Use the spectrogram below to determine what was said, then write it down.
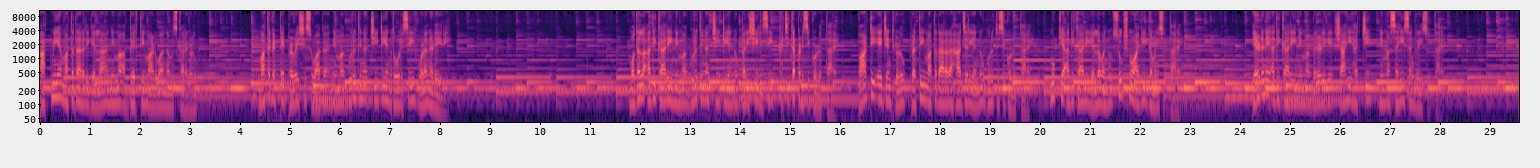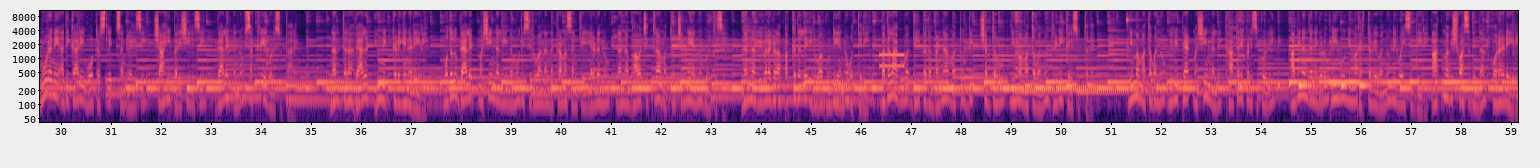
ಆತ್ಮೀಯ ಮತದಾರರಿಗೆಲ್ಲ ನಿಮ್ಮ ಅಭ್ಯರ್ಥಿ ಮಾಡುವ ನಮಸ್ಕಾರಗಳು. ಮತಗಟ್ಟೆ ಪ್ರವೇಶಿಸುವಾಗ ನಿಮ್ಮ ಗುರುತಿನ ಚೀಟಿಯನ್ನು ತೋರಿಸಿ ಒಳನಡೆಯಿರಿ. ಮೊದಲ ಅಧಿಕಾರಿ ನಿಮ್ಮ ಗುರುತಿನ ಚೀಟಿಯನ್ನು ಪರಿಶೀಲಿಸಿ ಖಚಿತಪಡಿಸಿಕೊಳ್ಳುತ್ತಾರೆ. ಪಾರ್ಟಿ ಏಜೆಂಟ್ಗಳು ಪ್ರತಿ ಮತದಾರರ ಹಾಜರಿಯನ್ನು ಗುರುತಿಸಿಕೊಳ್ಳುತ್ತಾರೆ. ಮುಖ್ಯ ಅಧಿಕಾರಿ ಎಲ್ಲವನ್ನು ಸೂಕ್ಷ್ಮವಾಗಿ ಗಮನಿಸುತ್ತಾರೆ. ಎರಡನೇ ಅಧಿಕಾರಿ ನಿಮ್ಮ ಬೆರಳಿಗೆ ಶಾಹಿ ಹಚ್ಚಿ ನಿಮ್ಮ ಸಹಿ ಸಂಗ್ರಹಿಸುತ್ತಾರೆ. ಮೂರನೇ ಅಧಿಕಾರಿ ವೋಟರ್ ಸ್ಲಿಪ್ ಸಂಗ್ರಹಿಸಿ, ಶಾಹಿ ಪರಿಶೀಲಿಸಿ, ಬ್ಯಾಲೆಟ್ ಅನ್ನು ಸಕ್ರಿಯಗೊಳಿಸುತ್ತಾರೆ. ನಂತರ ಬ್ಯಾಲೆಟ್ ಯೂನಿಟ್ ಕಡೆಗೆ ನಡೆಯಿರಿ. ಮೊದಲು ಬ್ಯಾಲೆಟ್ ಮಷೀನ್ನಲ್ಲಿ ನಮೂದಿಸಿರುವ ನನ್ನ ಕ್ರಮ ಸಂಖ್ಯೆ ಎರಡನ್ನು ನನ್ನ ಭಾವಚಿತ್ರ ಮತ್ತು ಚಿಹ್ನೆಯನ್ನು ಗುರುತಿಸಿ. ನನ್ನ ವಿವರಗಳ ಪಕ್ಕದಲ್ಲೇ ಇರುವ ಗುಂಡಿಯನ್ನು ಒತ್ತಿರಿ. ಬದಲಾಗುವ ದೀಪದ ಬಣ್ಣ ಮತ್ತು ಬಿಪ್ ಶಬ್ದವು ನಿಮ್ಮ ಮತವನ್ನು ದೃಢೀಕರಿಸುತ್ತದೆ. ನಿಮ್ಮ ಮತವನ್ನು ವಿವಿಪ್ಯಾಟ್ ಮಷೀನ್ನಲ್ಲಿ ಖಾತರಿಪಡಿಸಿಕೊಳ್ಳಿ. ಅಭಿನಂದನೆಗಳು, ನೀವು ನಿಮ್ಮ ಕರ್ತವ್ಯವನ್ನು ನಿರ್ವಹಿಸಿದ್ದೀರಿ. ಆತ್ಮವಿಶ್ವಾಸದಿಂದ ಹೊರನಡೆಯಿರಿ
